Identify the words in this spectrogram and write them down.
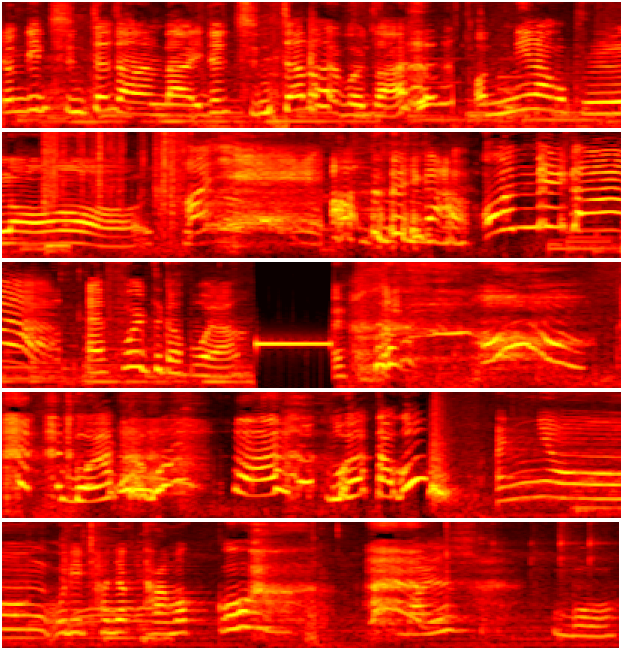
연기 진짜 잘한다. 이제 진짜로 해보자. 언니라고 불러. 언니가 언니가 F월드가 뭐야? 뭐였다고? 뭐였다고? 안녕. 우리 저녁 다 먹고 말 뭐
